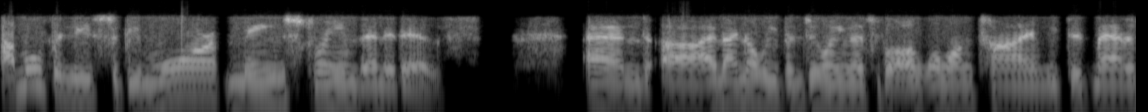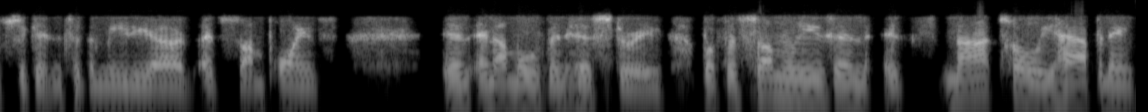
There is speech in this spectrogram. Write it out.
Our movement needs to be more mainstream than it is. And uh, and I know we've been doing this for a long time. We did manage to get into the media at some points, in, in our movement history. But for some reason, it's not totally happening,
